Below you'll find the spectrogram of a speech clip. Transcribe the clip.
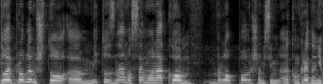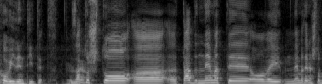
to je problem što uh, mi to znamo samo onako vrlo površno, mislim, uh, konkretno njihov identitet. Da. Zato što uh, tad nemate, ovaj, nemate nešto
